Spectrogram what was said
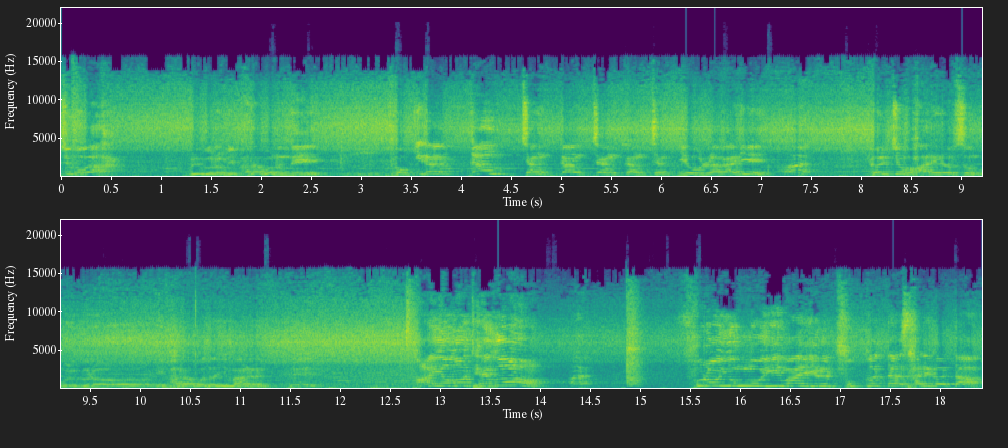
혈주부가 물구름이 바라보는데 토끼가 깡창 깡창 깡창 뛰어 올라가니 혈주부 할일 없어 물구름이 바라보더니만은 아 여보 대공! 서로 육모 이말리를 죽겠다 살겠다.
